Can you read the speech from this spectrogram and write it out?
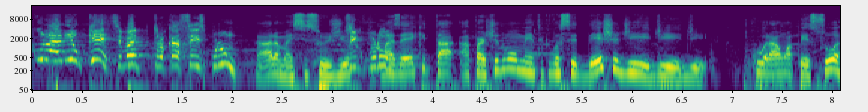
curaria o quê? Você vai trocar seis por um? Cara, mas se surgiu. Cinco por um. Mas aí é que tá. A partir do momento que você deixa de, de, de curar uma pessoa,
